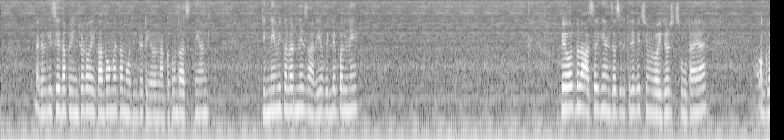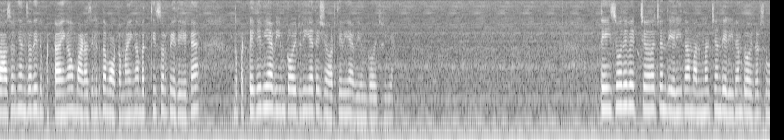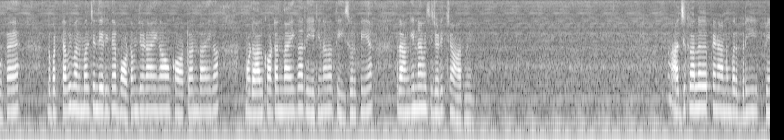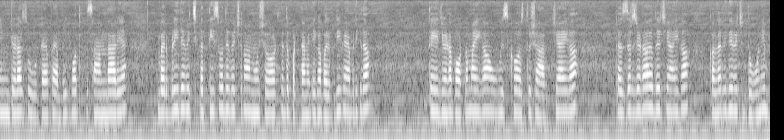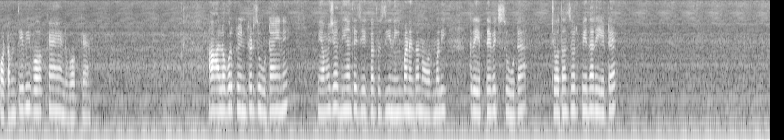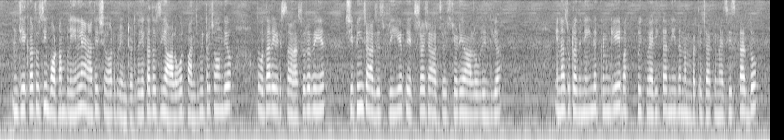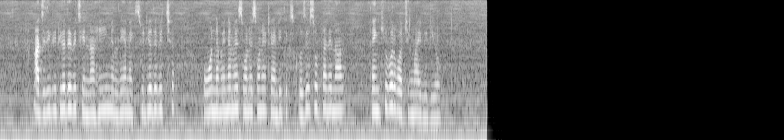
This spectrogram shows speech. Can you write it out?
ਅਗਰ ਕਿਸੇ ਦਾ ਪ੍ਰਿੰਟਡ ਹੋਏਗਾ ਤਾਂ ਮੈਂ ਤੁਹਾਨੂੰ ਉਹਦੀ ਡਿਟੇਲ ਅਲੱਗ ਤੋਂ ਦੱਸ ਦਿਆਂਗੀ। ਜਿੰਨੇ ਵੀ ਕਲਰ ਨੇ, ਸਾਰੇ ਅਵੇਲੇਬਲ ਨੇ। ਪਿਓਰ ਗਲਾਸ ਔਰਗੈਂਜ਼ਾ ਸਿਲਕ ਦੇ ਵਿੱਚ ਐਮਬ੍ਰੋਇਡਰ ਸੂਟ ਆਇਆ ਹੈ। ਔਰ ਗਲਾਸ ਔਰਗੈਂਜ਼ਾ ਦਾ ਹੀ ਦੁਪੱਟਾ ਆਏਗਾ, ਉਹ ਬਾੜਾ ਸਿਲਕ ਦਾ ਬਾਟਮ ਆਏਗਾ 3200 ਰੁਪਏ ਰੇਟ ਹੈ। ਦੁਪੱਟੇ ਤੇ ਵੀ ਹੈਵੀ ਐਮਬ੍ਰੋਇਡਰੀ ਹੈ ਤੇ ਸ਼ਰਟ ਤੇ ਵੀ ਹੈਵੀ ਐਮਬ੍ਰੋਇਡਰੀ ਹੈ। 2300 ਦੇ ਵਿੱਚ ਚੰਦੇਰੀ ਦਾ, ਮਲਮਲ ਚੰਦੇਰੀ ਦਾ ਐਮਬ੍ਰੋਇਡਰ ਸੂਟ ਆਇਆ ਦੁਪੱਟਾ ਵੀ ਮਲਮਲ ਚੰਦੇਰੀ ਦਾ ਬਾਟਮ ਜਿਹੜਾ ਆਏਗਾ ਉਹ ਕਾਟਨ ਦਾ ਆਏਗਾ ਮੋਡਲ ਕਾਟਨ ਦਾ ਆਏਗਾ ਰੇਟ ਇਹਨਾਂ ਦਾ 2300 ਰੁਪਏ ਆ, ਰੰਗ ਇਹਨਾਂ ਵਿੱਚ ਜਿਹੜੇ ਚਾਰ ਨੇ। ਅੱਜ ਕੱਲ ਭੈਣਾਂ ਨੂੰ ਬਰਬਰੀ ਪ੍ਰਿੰਟ ਜਿਹੜਾ ਸੂਟ ਹੈ ਫੈਬਰਿਕ ਬਹੁਤ ਪਸੰਦ ਆ ਰਿਹਾ। ਬਰਬਰੀ ਦੇ ਵਿੱਚ 3100 ਦੇ ਵਿੱਚ ਤੁਹਾਨੂੰ ਸ਼ਰਟ ਤੇ ਦੁਪੱਟਾ ਮਿਲੇਗਾ ਬਰਬਰੀ ਫੈਬਰਿਕ ਦਾ। ਤੇ ਜਿਹੜਾ ਬਾਟਮ ਆਏਗਾ, ਉਹ ਵਿਸਕੋਸ ਤੋਂ ਸ਼ਾਰਪ ਚ ਆਏਗਾ ਟਜ਼ਰ ਜਿਹੜਾ ਉਹਦੇ ਚ ਆਏਗਾ ਕਲਰ ਇਹਦੇ ਵਿੱਚ ਦੋ ਨੇ ਬਾਟਮ ਤੇ ਵੀ ਵਰਕ ਹੈ ਹੈਂਡ ਵਰਕ ਹੈ। ਆਲ ਓਵਰ ਪ੍ਰਿੰਟਡ ਸੂਟ ਆਏ ਨੇ ਵਿਆਹਾਂ ਸ਼ਾਦੀਆਂ ਤੇ ਜੇਕਰ ਤੁਸੀਂ ਨਹੀਂ ਬਣੇ ਤਾਂ ਨਾਰਮਲੀ ਕ੍ਰੇਪ ਦੇ ਵਿੱਚ ਸੂਟ ਹੈ। 1400 ਰੁਪਏ ਦਾ ਰੇਟ ਹੈ। ਜੇਕਰ ਤੁਸੀਂ ਬਾਟਮ ਪਲੇਨ ਲੈਣਾ ਤੇ ਸ਼ਰਟ ਪ੍ਰਿੰਟਡ ਤੇ, ਜੇਕਰ ਤੁਸੀਂ ਆਲ ਓਵਰ 5 ਮੀਟਰ ਚਾਹੁੰਦੇ ਹੋ, ਤਾਂ ਉਹਦਾ ਰੇਟ 1700 ਰੁਪਏ ਹੈ। ਸ਼ਿਪਿੰਗ ਚਾਰजेस ਫ੍ਰੀ ਹੈ, ਕੋਈ ਐਕਸਟਰਾ ਚਾਰजेस ਜਿਹੜੇ ਆਲ ਓਵਰ ਇੰਡੀਆ ਇਹਨਾਂ ਸੂਟਾਂ 'ਤੇ ਨਹੀਂ ਲੱਗਣਗੇ, ਬਾਕੀ ਕੋਈ ਕੁਐਰੀ ਕਰਨੀ ਤਾਂ ਨੰਬਰ ਤੇ ਜਾ ਕੇ ਮੈਸੇਜ ਕਰ ਦਿਓ। ਅੱਜ ਦੀ ਵੀਡੀਓ ਦੇ ਵਿੱਚ ਇੰਨਾ ਹੀ, ਮਿਲਦੇ ਆ ਨੈਕਸਟ ਵੀਡੀਓ ਦੇ ਵਿੱਚ ਹੋਰ ਨਵੇਂ ਨਵੇਂ ਸੋਹਣੇ ਸੋਹਣੇ ਟ੍ਰੈਂਡੀ ਤੇ ਐਕਸਕਲੂਸਿਵ ਸੂਟਾਂ ਦੇ ਨਾਲ। Thank you for watching my video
